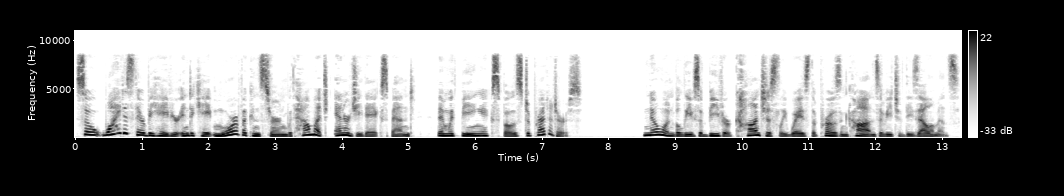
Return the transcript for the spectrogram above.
so why does their behavior indicate more of a concern with how much energy they expend than with being exposed to predators? No one believes a beaver consciously weighs the pros and cons of each of these elements.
